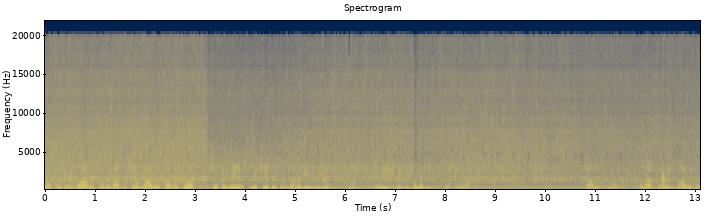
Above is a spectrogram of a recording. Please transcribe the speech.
Приток води з лави, то вода тече з лави самотоку. Якщо конвейер включити, то взагалі буде ну, річка вона. Там, ну, вона стоїть в лаві, там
